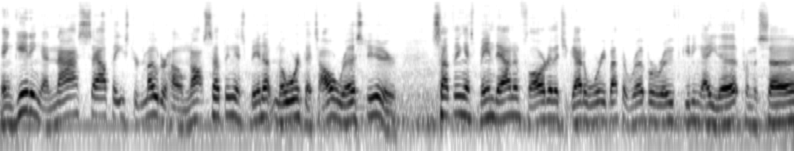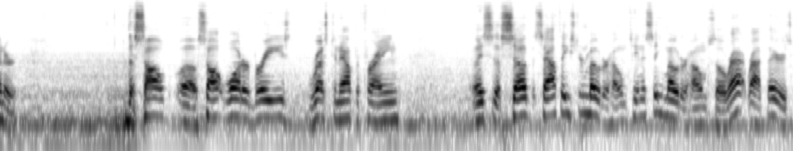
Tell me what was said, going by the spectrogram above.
And getting a nice southeastern motorhome, not something that's been up north that's all rusted or something that's been down in Florida that you got to worry about the rubber roof getting ate up from the sun or the salt uh, saltwater breeze rusting out the frame. This is a south, southeastern motorhome, Tennessee motorhome. So right, right there is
